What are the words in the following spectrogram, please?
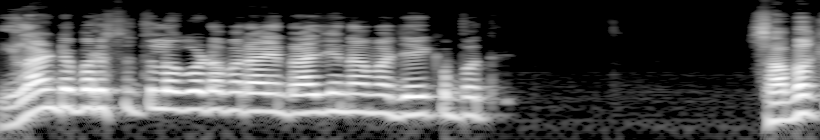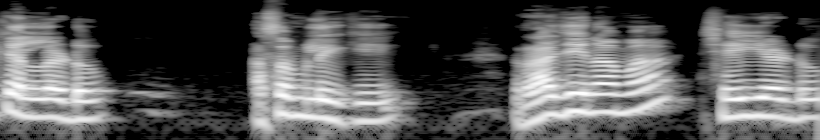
ఇలాంటి పరిస్థితుల్లో కూడా మరి ఆయన రాజీనామా చేయకపోతే? సభకి వెళ్ళడు అసెంబ్లీకి రాజీనామా చెయ్యడు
